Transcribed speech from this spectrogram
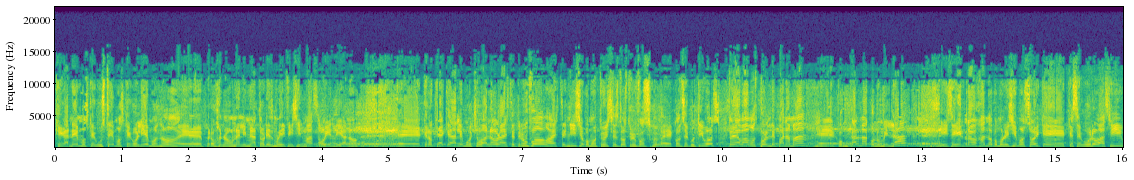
que ganemos, que gustemos, que goleemos, ¿no? Eh, pero bueno, una eliminatoria es muy difícil, más hoy en día, ¿no? Eh, creo que hay que darle mucho valor a este triunfo, a este inicio, como tú dices, dos triunfos eh, consecutivos. Todavía vamos por el de Panamá, eh, con calma, con humildad y seguir trabajando como lo hicimos hoy, que, que seguro así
